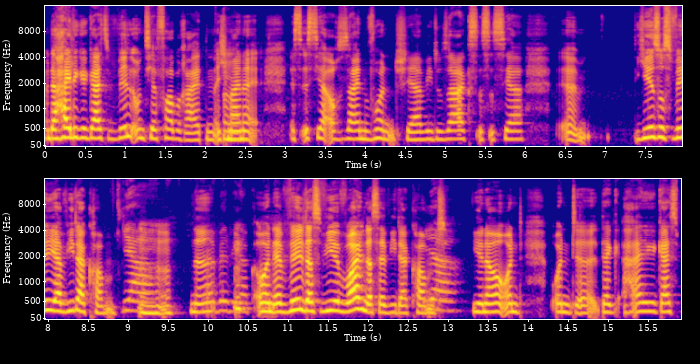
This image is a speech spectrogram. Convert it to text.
Und der Heilige Geist will uns ja vorbereiten. Ich mm. meine, es ist ja auch sein Wunsch, ja, wie du sagst. Es ist ja, ähm, Jesus will ja wiederkommen. Ja, mhm. ne? er will wiederkommen. Und er will, dass wir wollen, dass er wiederkommt. Ja. You know, und, und äh, der Heilige Geist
